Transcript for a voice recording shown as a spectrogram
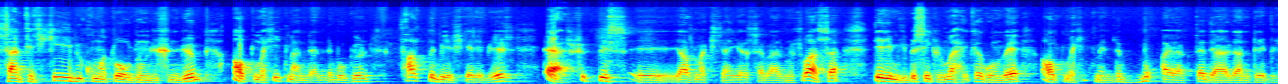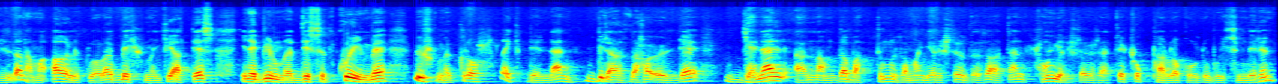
sentetik iyi bir kumatı olduğunu düşündüğüm Altıma Hitman'den de bugün farklı bir iş gelebilir. Eğer sürpriz e, yazmak isteyen yarışseverimiz varsa dediğim gibi Sekirma Hekagon ve Altıma Hitman'i de bu ayakta değerlendirebilirler ama ağırlıklı olarak 5 numara Cihattes, yine 1 numara Desert Queen ve 3 numara Cross rakiplerinden biraz daha önde. Genel anlamda baktığımız zaman yarışları da zaten son yarışlar özellikle çok parlak oldu bu isimlerin.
